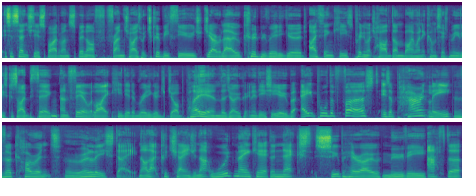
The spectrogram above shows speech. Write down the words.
it's essentially a Spider Man spin off franchise which could be huge. Jared Leto could be really good. I think he's pretty much hard done by when it comes to his movies because I think and feel like he did a really good job playing the Joker in a DCU. But April the 1st is apparently the current release date. Now, that could change, and that would make it the next superhero movie after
